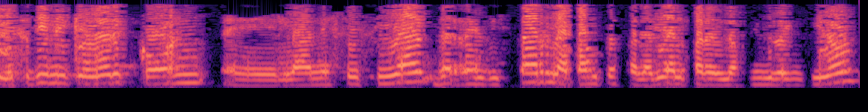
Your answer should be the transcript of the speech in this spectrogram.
Sí, eso tiene que ver con eh, la necesidad de revisar la pauta salarial para el 2022.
